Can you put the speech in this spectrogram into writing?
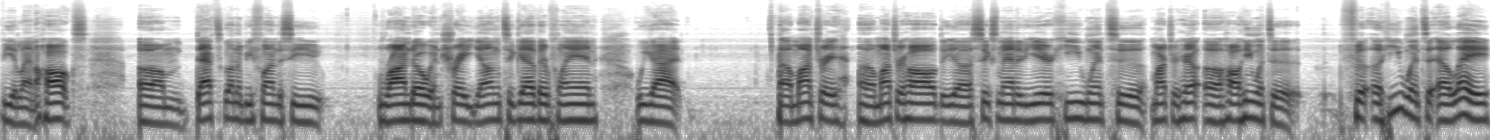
the Atlanta Hawks. Um, that's going to be fun to see Rondo and Trae Young together playing. We got uh, Montre uh, Montre Hall, the uh, sixth man of the year. He went to Montre uh, Hall. He went to uh, he went to L.A.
